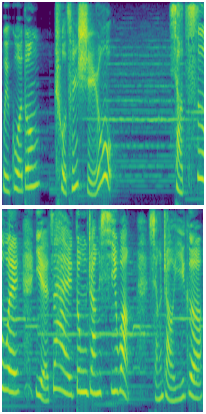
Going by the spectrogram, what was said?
为过冬储存食物。小刺猬也在东张西望，想找一个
